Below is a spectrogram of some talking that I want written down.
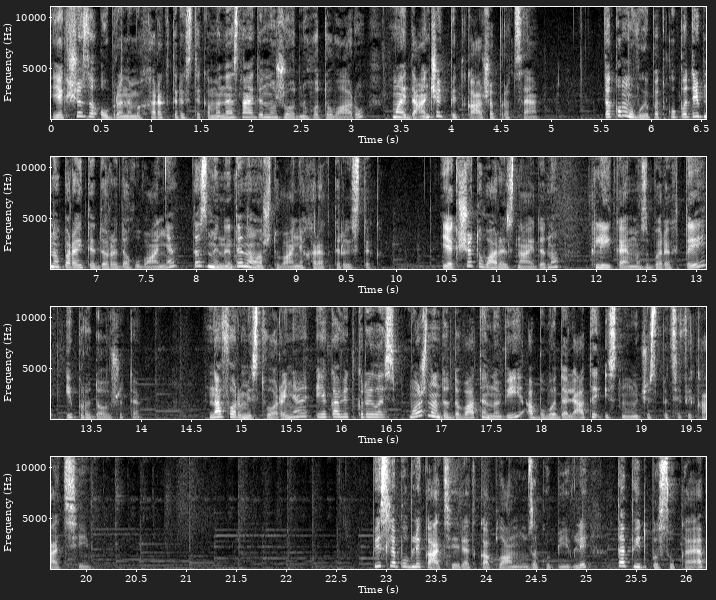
Якщо за обраними характеристиками не знайдено жодного товару, майданчик підкаже про це. В такому випадку потрібно перейти до редагування та змінити налаштування характеристик. Якщо товари знайдено, клікаємо Зберегти і продовжити. На формі створення, яка відкрилась, можна додавати нові або видаляти існуючі специфікації. Після публікації рядка плану закупівлі та підпису КЕП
